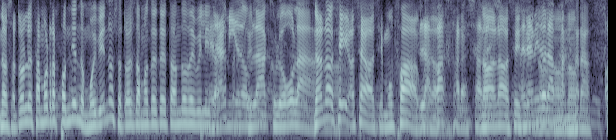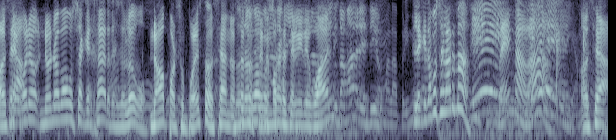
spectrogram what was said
Nosotros lo estamos respondiendo muy bien, nosotros estamos detectando Me debilidades. da miedo. Black, luego la. No, no, sí, o sea, si Mufa. La cuidado. pájara, ¿sabes? No, no, sí, Me sí. da miedo no, la no, no. pájara. O sea, Pero bueno, no nos vamos a quejar, desde luego. no, por supuesto, o sea, nosotros tenemos que seguir igual. ¿Le quitamos el arma? Venga, va. O sea,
